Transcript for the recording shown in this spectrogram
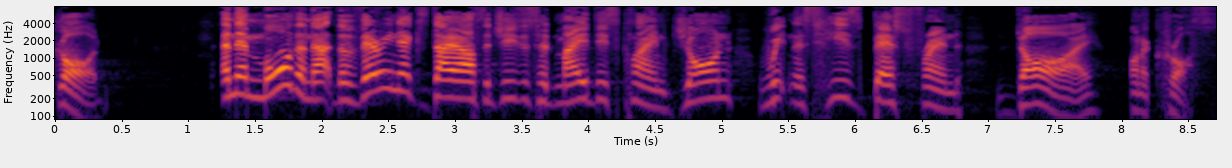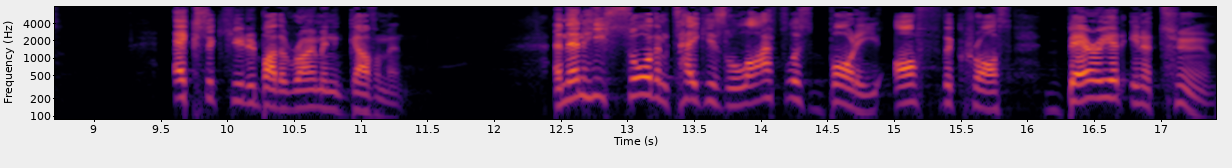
God. And then, more than that, the very next day after Jesus had made this claim, John witnessed his best friend die on a cross, executed by the Roman government. And then he saw them take his lifeless body off the cross, bury it in a tomb.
